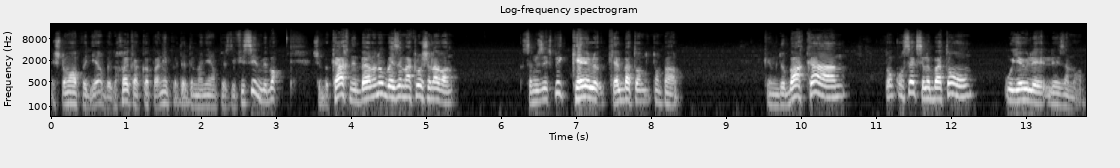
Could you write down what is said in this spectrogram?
et justement on peut dire, peut-être de manière un peu difficile, mais bon, ça nous explique quel, bâton dont on parle. Donc on sait que c'est le bâton où il y a eu les, les amandes.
